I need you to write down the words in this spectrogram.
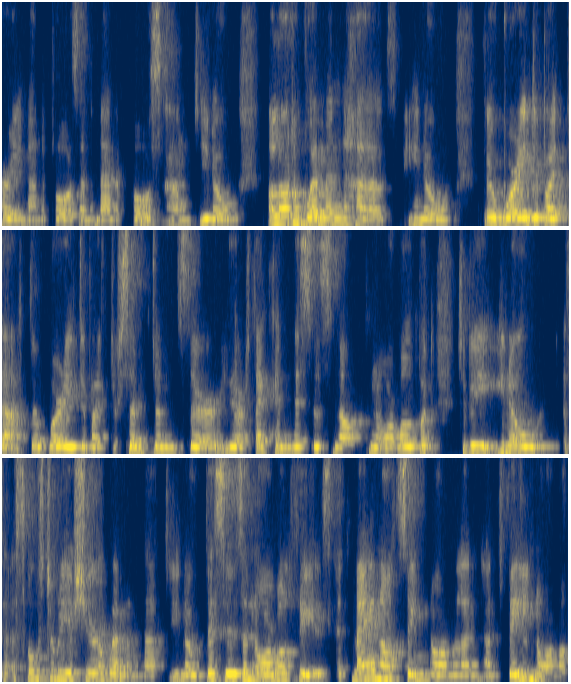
perimenopause and the menopause. And, you know, a lot of women have, you know, they're worried about that. They're worried about their symptoms. They're, they're thinking this is not normal. But to be, you know, supposed to reassure women that, you know, this is a normal phase. It may not seem normal and, and feel normal,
